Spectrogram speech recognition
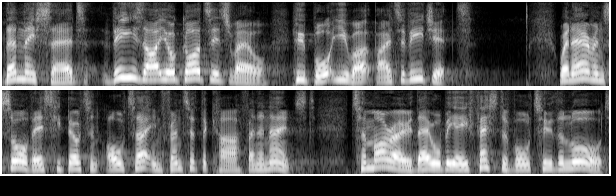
Then they said, These are your gods, Israel, who brought you up out of Egypt. When Aaron saw this, he built an altar in front of the calf and announced, Tomorrow there will be a festival to the Lord.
